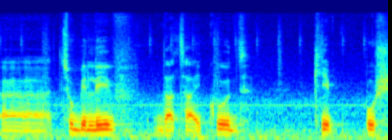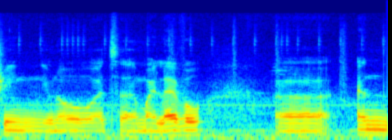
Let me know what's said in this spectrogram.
uh, to believe that I could keep pushing, you know, at uh, my level. Uh, and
